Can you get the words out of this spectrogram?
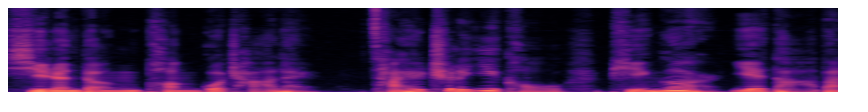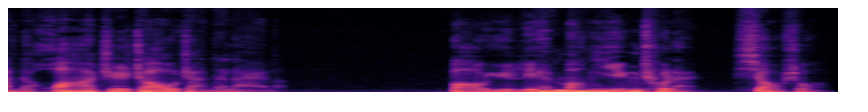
袭人等捧过茶来，才吃了一口。平儿也打扮的花枝招展的来了。宝玉连忙迎出来，笑说：“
